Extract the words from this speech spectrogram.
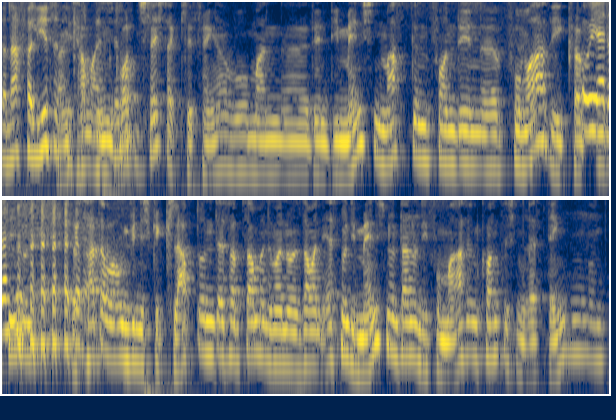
Danach verliert es Dann sich so kam ein grottenschlechter Cliffhanger, wo man äh, den, die Menschenmasken von den äh, Fumasi-Köpfen Oh ja, das zieht. ist- das hat aber irgendwie nicht geklappt und deshalb sah man immer nur, sah man erst nur die Menschen und dann nur die Fumasi und konnte sich den Rest denken und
